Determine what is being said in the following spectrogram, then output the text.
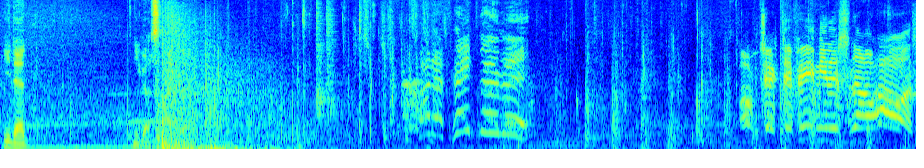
He dead. You got sniped. Objective Emil is now ours.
